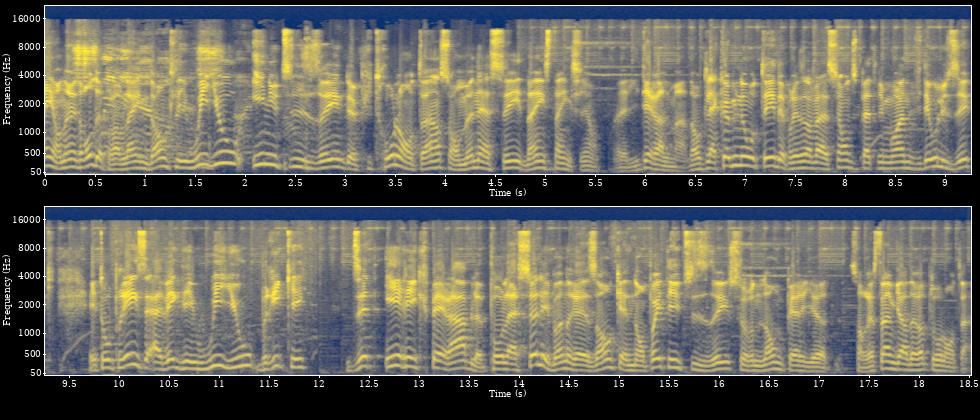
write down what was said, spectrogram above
Hey, on a un drôle de problème. Donc, les Wii U inutilisés depuis trop longtemps sont menacés d'extinction, euh, littéralement. Donc, la communauté de préservation du patrimoine vidéoludique est aux prises avec des Wii U briquées, dites irrécupérables, pour la seule et bonne raison qu'elles n'ont pas été utilisées sur une longue période. Elles sont restées dans le garde-robe trop longtemps.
